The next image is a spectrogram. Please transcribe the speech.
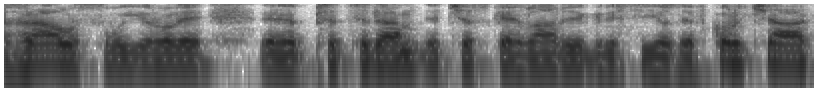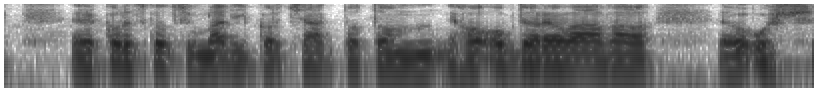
hrál svoji roli předseda české vlády, kdysi Josef Korčák. Koneckonců mladý Korčák potom ho obdarovával už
